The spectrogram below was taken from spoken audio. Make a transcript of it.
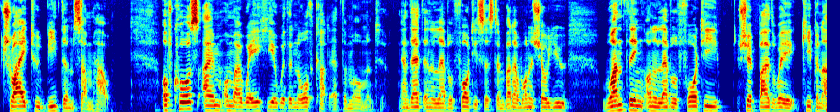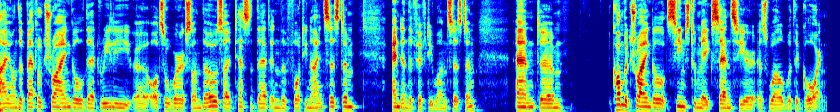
try to beat them somehow. Of course, I'm on my way here with a Northcut at the moment, and that in a level 40 system, but I want to show you one thing on a level 40 ship. By the way, keep an eye on the battle triangle that really uh, also works on those. I tested that in the 49 system and in the 51 system. And um, combat triangle seems to make sense here as well with the Gorn.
